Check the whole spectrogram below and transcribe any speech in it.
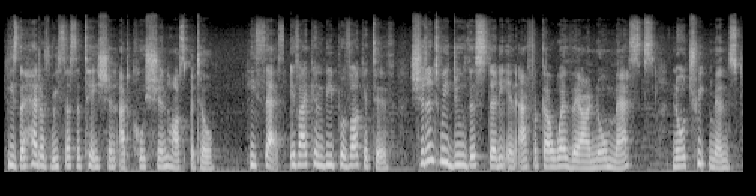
He's the head of resuscitation at Cochin Hospital. He says, If I can be provocative, shouldn't we do this study in Africa where there are no masks, no treatments,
